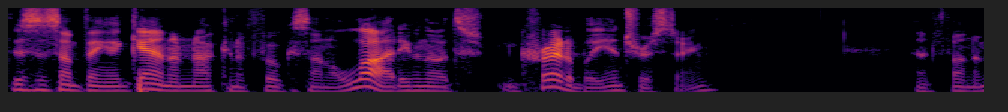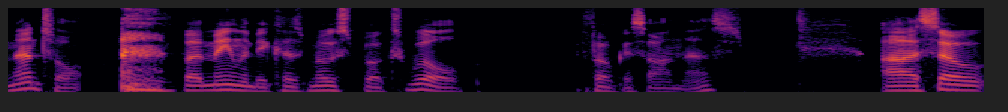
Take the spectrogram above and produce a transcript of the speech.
This is something, again, I'm not going to focus on a lot, even though it's incredibly interesting and fundamental, but mainly because most books will focus on this. Uh, so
